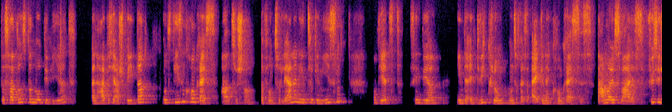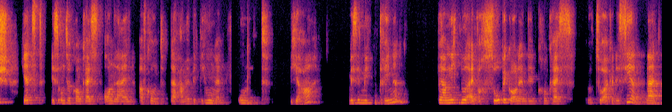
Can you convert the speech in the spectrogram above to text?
das hat uns dann motiviert, ein halbes Jahr später uns diesen Kongress anzuschauen, davon zu lernen, ihn zu genießen. Und jetzt sind wir in der Entwicklung unseres eigenen Kongresses. Damals war es physisch, jetzt ist unser Kongress online aufgrund der Rahmenbedingungen. Und ja, wir sind mittendrin. Wir haben nicht nur einfach so begonnen, den Kongress zu organisieren. Nein,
